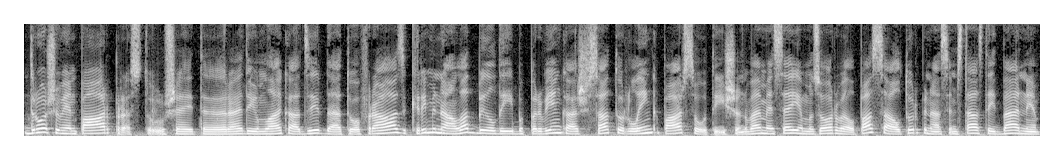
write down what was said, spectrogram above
droši vien pārprastu šeit eh, raidījuma laikā dzirdēto frāzi - krimināla atbildība par vienkārši satura linka pārsūtīšanu. Vai mēs ejam uz Orvela pasauli, turpināsim stāstīt bērniem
